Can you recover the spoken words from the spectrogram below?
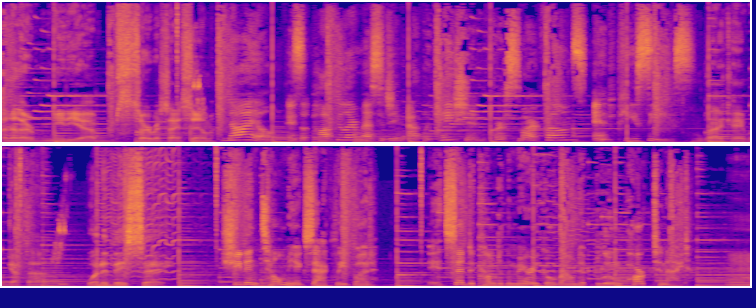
Another media service, I assume. Nile is a popular messaging application for smartphones and PCs. Okay, we got that. What did they say? She didn't tell me exactly, but it said to come to the merry-go-round at Bloom Park tonight. Hmm.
